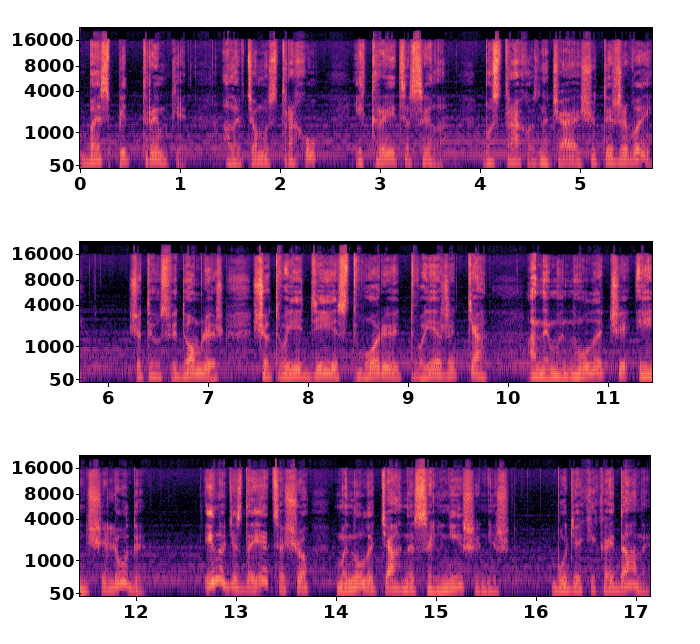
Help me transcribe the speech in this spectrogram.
без підтримки. Але в цьому страху і криється сила, бо страх означає, що ти живий, що ти усвідомлюєш, що твої дії створюють твоє життя, а не минуле чи інші люди. Іноді здається, що минуле тягне сильніше, ніж будь-які кайдани,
